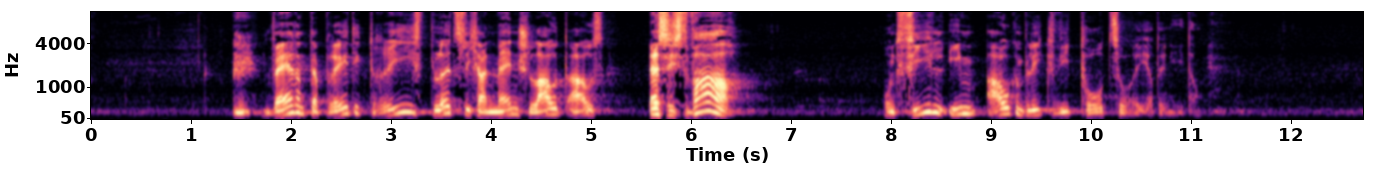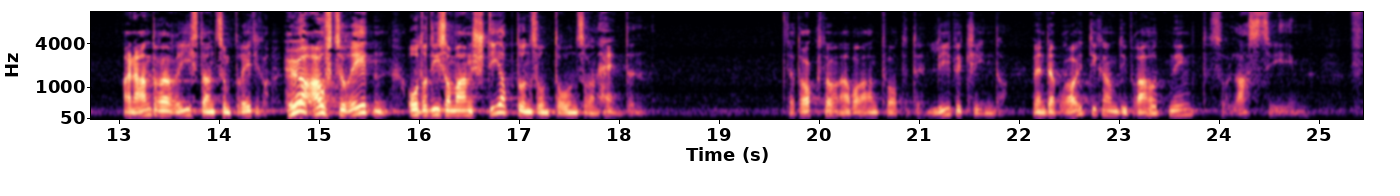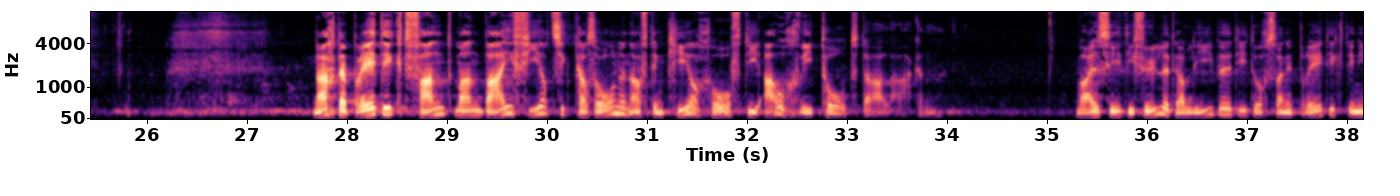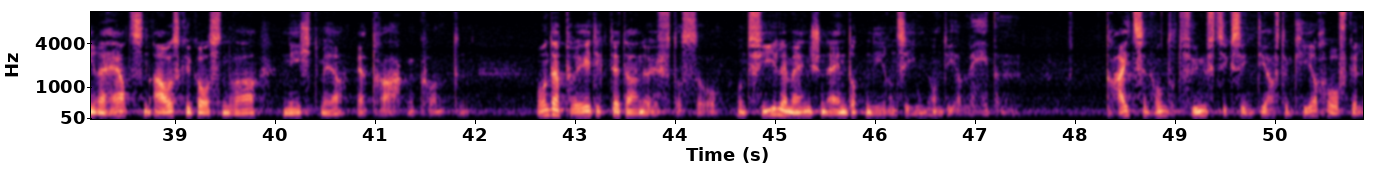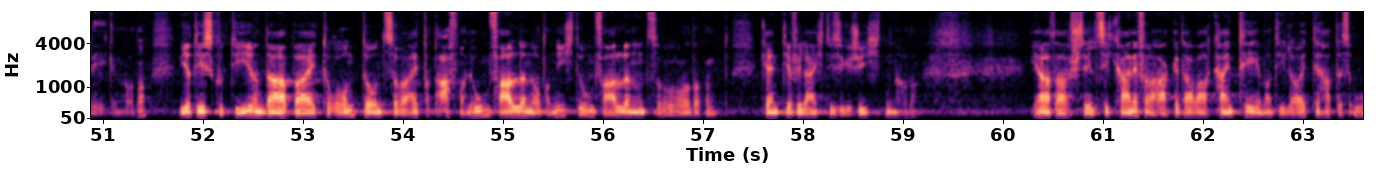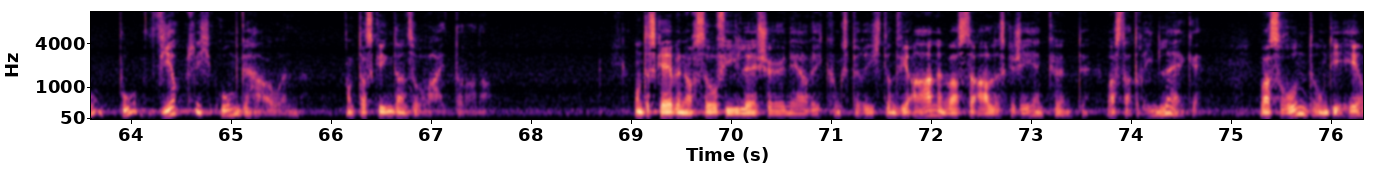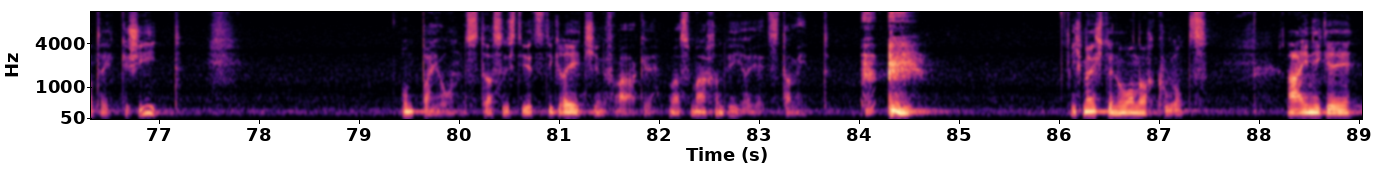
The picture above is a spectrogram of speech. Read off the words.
Während der Predigt rief plötzlich ein Mensch laut aus, es ist wahr! Und fiel im Augenblick wie tot zur Erde nieder. Ein anderer rief dann zum Prediger, hör auf zu reden, oder dieser Mann stirbt uns unter unseren Händen. Der Doktor aber antwortete, liebe Kinder, wenn der Bräutigam die Braut nimmt, so lasst sie ihm. Nach der Predigt fand man bei 40 Personen auf dem Kirchhof, die auch wie tot dalagen weil sie die Fülle der Liebe, die durch seine Predigt in ihre Herzen ausgegossen war, nicht mehr ertragen konnten. Und er predigte dann öfters so. Und viele Menschen änderten ihren Sinn und ihr Leben. 1350 sind die auf dem Kirchhof gelegen, oder? Wir diskutieren da bei Toronto und so weiter, darf man umfallen oder nicht umfallen und so, oder? Und kennt ihr vielleicht diese Geschichten, oder? Ja, da stellt sich keine Frage, da war kein Thema. Die Leute hat es um, wirklich umgehauen. Und das ging dann so weiter. Oder? Und es gäbe noch so viele schöne Erweckungsberichte und wir ahnen, was da alles geschehen könnte, was da drin läge, was rund um die Erde geschieht. Und bei uns, das ist jetzt die Gretchenfrage. Was machen wir jetzt damit? Ich möchte nur noch kurz einige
